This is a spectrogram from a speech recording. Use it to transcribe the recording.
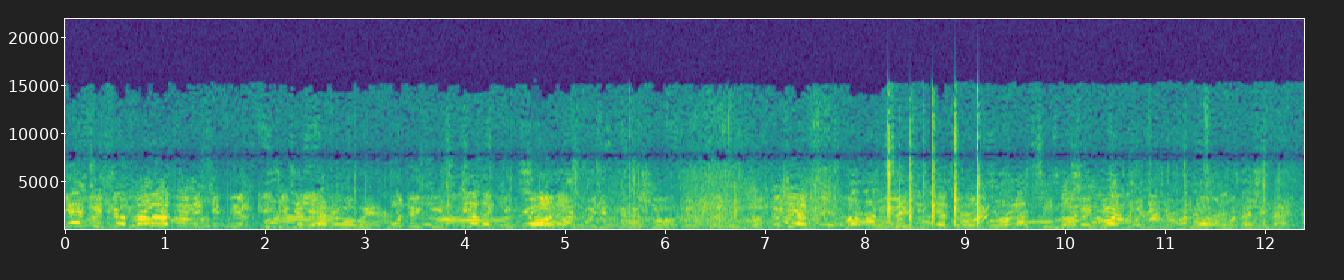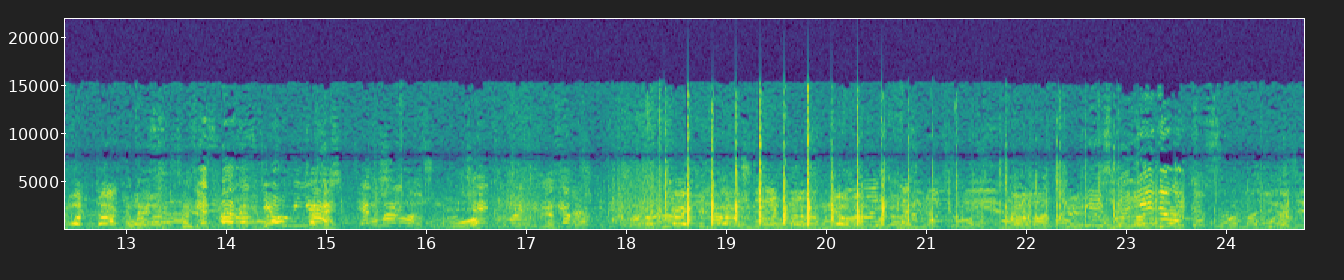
Есть еще таланты на Симбирской Будьте земле. здоровы. Будущие смело Все у чемпионы. вас будет хорошо. Студенты Молодцы. Молодцы. Новый год будете по-новому начинать. Вот так вот. Дед Мороз, где у меня? Дед Мороз. О. Получайте грамоту, смело чемпионы. Молодцы.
